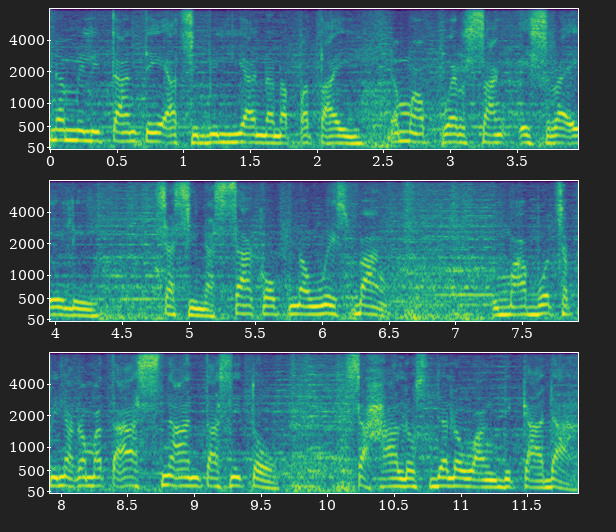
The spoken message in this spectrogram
na militante at sibilyan na napatay ng mga puwersang Israeli sa sinasakop ng West Bank umabot sa pinakamataas na antas nito sa halos dalawang dekada.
